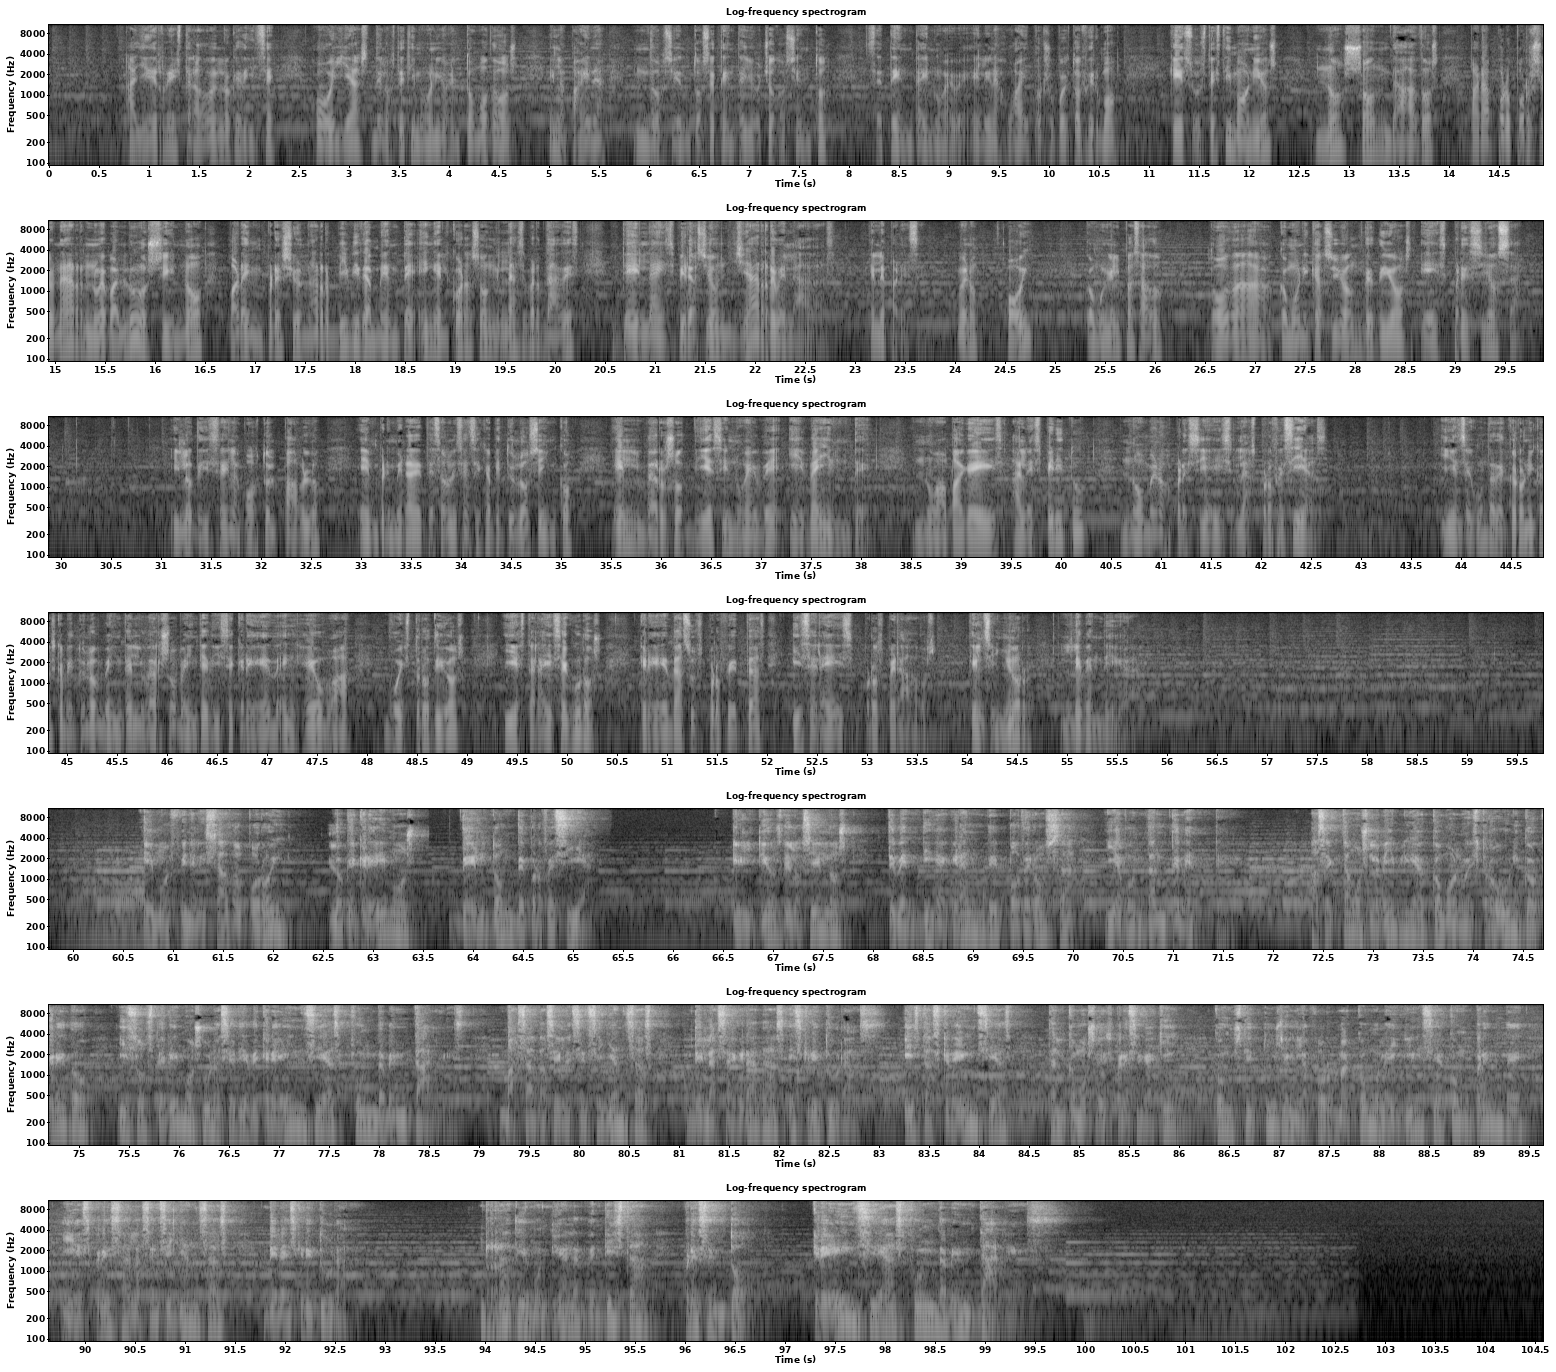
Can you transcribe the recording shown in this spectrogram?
Allí registrado en lo que dice Joyas de los Testimonios, el tomo 2, en la página 278-279. Elena White, por supuesto, afirmó que sus testimonios no son dados para proporcionar nueva luz, sino para impresionar vívidamente en el corazón las verdades de la inspiración ya reveladas. ¿Qué le parece? Bueno, hoy, como en el pasado, Toda comunicación de Dios es preciosa. Y lo dice el apóstol Pablo en 1 de Tesalonicenses capítulo 5, el verso 19 y 20. No apaguéis al espíritu, no menospreciéis las profecías. Y en Segunda de Crónicas capítulo 20, el verso 20 dice, Creed en Jehová, vuestro Dios, y estaréis seguros. Creed a sus profetas y seréis prosperados. Que el Señor le bendiga. Hemos finalizado por hoy lo que creemos del don de profecía. El Dios de los cielos te bendiga grande, poderosa y abundantemente. Aceptamos la Biblia como nuestro único credo y sostenemos una serie de creencias fundamentales basadas en las enseñanzas de las Sagradas Escrituras. Estas creencias, tal como se expresan aquí, constituyen la forma como la Iglesia comprende y expresa las enseñanzas de la Escritura. Radio Mundial Adventista presentó Creencias Fundamentales.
